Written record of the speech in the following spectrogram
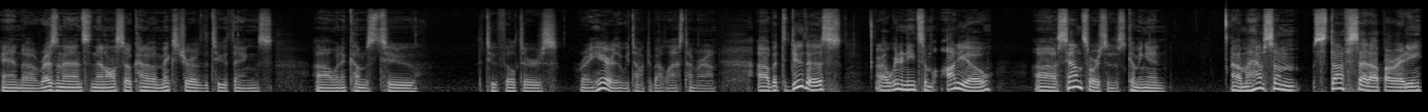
and uh, resonance, and then also kind of a mixture of the two things uh, when it comes to the two filters right here that we talked about last time around. Uh, but to do this, uh, we're going to need some audio uh, sound sources coming in. Um, I have some stuff set up already.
